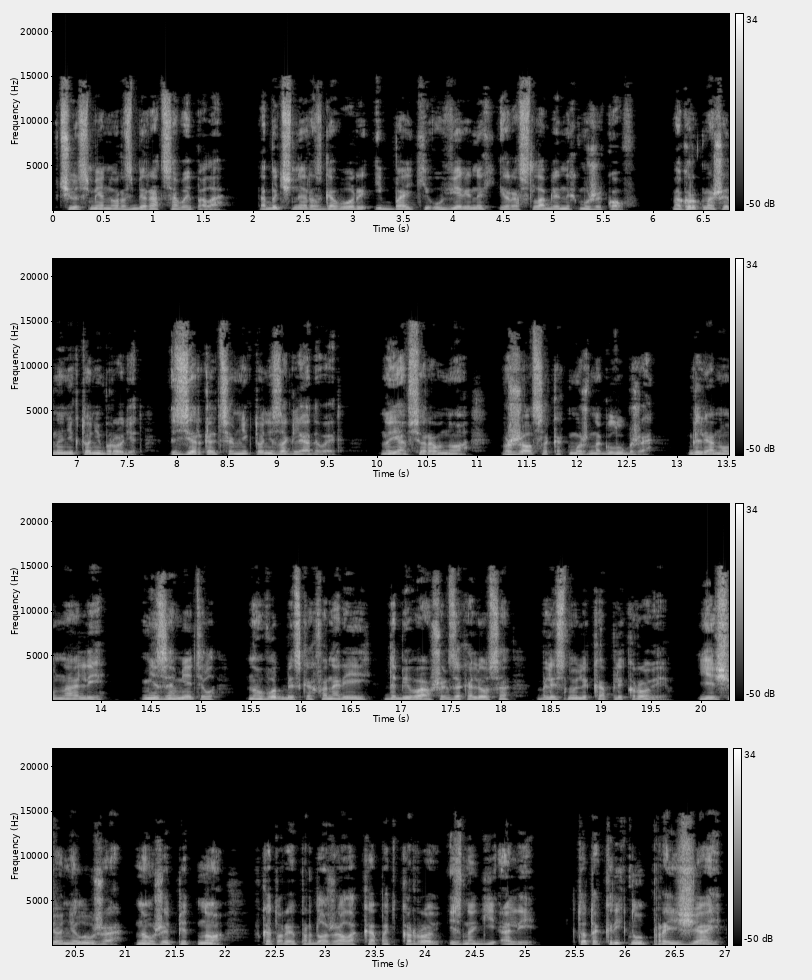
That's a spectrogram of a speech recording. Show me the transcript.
в чью смену разбираться выпало. Обычные разговоры и байки уверенных и расслабленных мужиков. Вокруг машины никто не бродит, с зеркальцем никто не заглядывает. Но я все равно вжался как можно глубже. Глянул на Али. Не заметил, но в отблесках фонарей, добивавших за колеса, блеснули капли крови. Еще не лужа, но уже пятно, в которое продолжала капать кровь из ноги Али. Кто-то крикнул «Проезжай!»,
